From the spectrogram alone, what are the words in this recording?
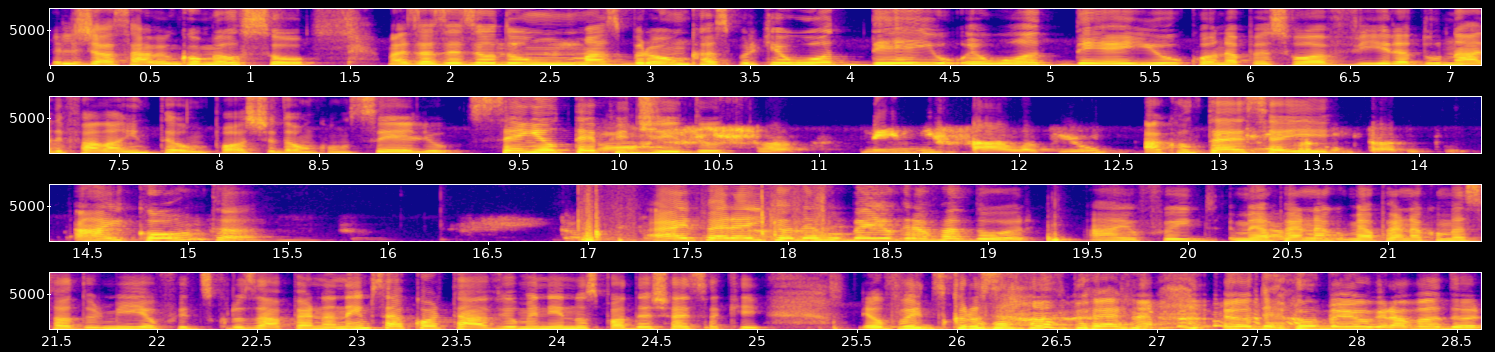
eles já sabem como eu sou. Mas às vezes eu dou uhum. umas broncas, porque eu odeio, eu odeio quando a pessoa vira do nada e fala: então, posso te dar um conselho? Sem eu ter Nossa. pedido. Nem me fala, viu? Acontece aí? Ai, conta. Ai, peraí que eu derrubei o gravador. Ai, eu fui. Minha, tá perna, minha perna começou a dormir, eu fui descruzar a perna. Nem precisa cortar, viu, meninos? Pode deixar isso aqui. Eu fui descruzar a perna, eu derrubei o gravador.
